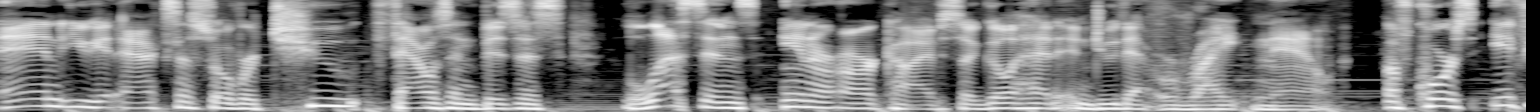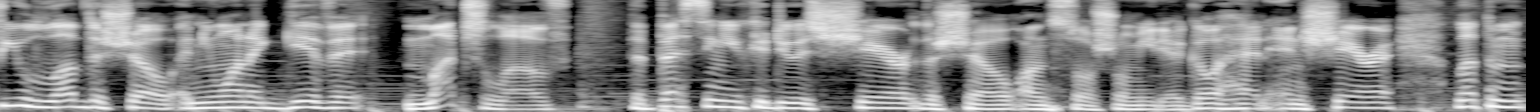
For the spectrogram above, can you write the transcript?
and you get access to over 2,000 business lessons in our archive. So go ahead and do that right now. Of course, if you love the show and you want to give it much love, the best thing you could do is share the show on social media. Go ahead and share it. Let them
